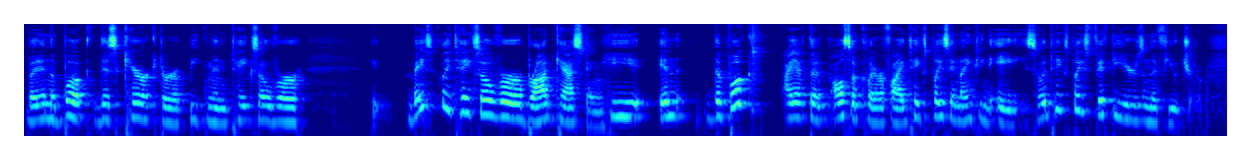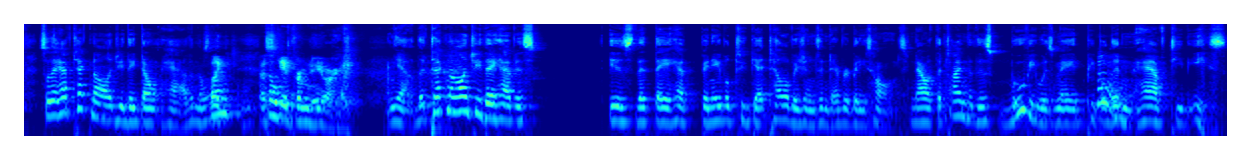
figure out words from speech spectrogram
but in the book this character of Beekman takes over basically takes over broadcasting. He in the book I have to also clarify it takes place in 1980, so it takes place 50 years in the future. So they have technology they don't have, and the It's one like Escape from New York. yeah, the technology they have is is that they have been able to get televisions into everybody's homes. Now, at the time that this movie was made, people didn't have TVs.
